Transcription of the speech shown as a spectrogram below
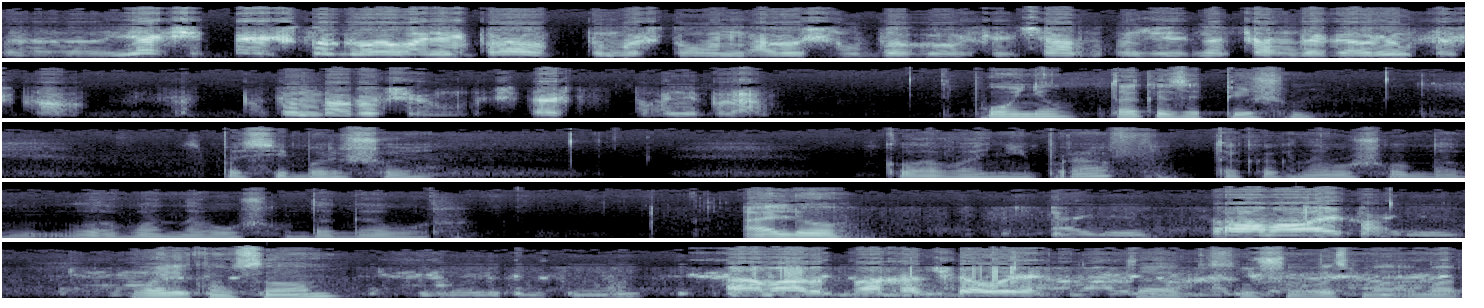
Э, я считаю, что глава не прав, потому что он нарушил договор сейчас. Он же изначально договорился, что потом нарушил. Считаю, что глава не прав. Понял, так и запишем. Спасибо большое. Глава не прав, так как нарушил глава нарушил договор. Алло. Салам алейкум. Валикум салам. Амар Махачкалы. Так, слушаем вас, Амар.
